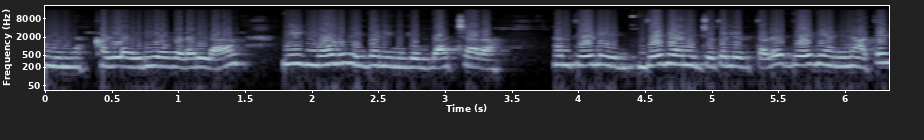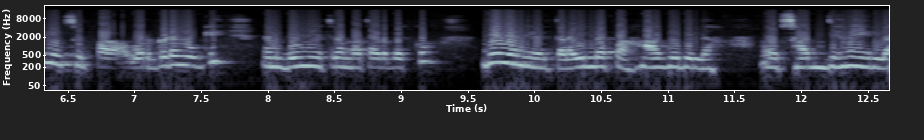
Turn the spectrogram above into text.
ನಿನ್ನ ಕಳ್ಳ ಹಿಡಿಯಗಳೆಲ್ಲ ಈಗ ನೋಡು, ಇದೆ ನಿನಗೆ ದಾಚಾರ ಅಂತ ಹೇಳಿ ದೇವಿಯಾನಿ ಜೊತೆಲಿ ಇರ್ತಾಳೆ ದೇವಿಯಾನಿನ ಅದೇ ನೀವು ಸ್ವಲ್ಪ ಹೊರ್ಗಡೆ ಹೋಗಿ ನಾನು ಭೂಮಿ ಹತ್ರ ಮಾತಾಡ್ಬೇಕು. ದೇವಿಯಾನಿ ಹೇಳ್ತಾಳೆ, ಇಲ್ಲಪ್ಪ, ಆಗೋದಿಲ್ಲ. ಸಾಧ್ಯನೇ ಇಲ್ಲ.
